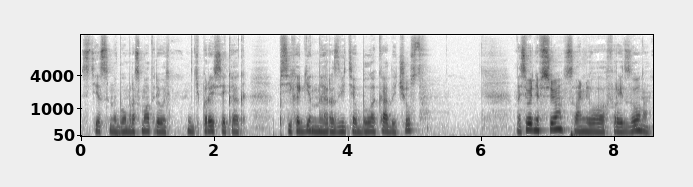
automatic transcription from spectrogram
естественно, будем рассматривать депрессию как психогенное развитие блокады чувств. На сегодня все. С вами была Фрейдзона.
